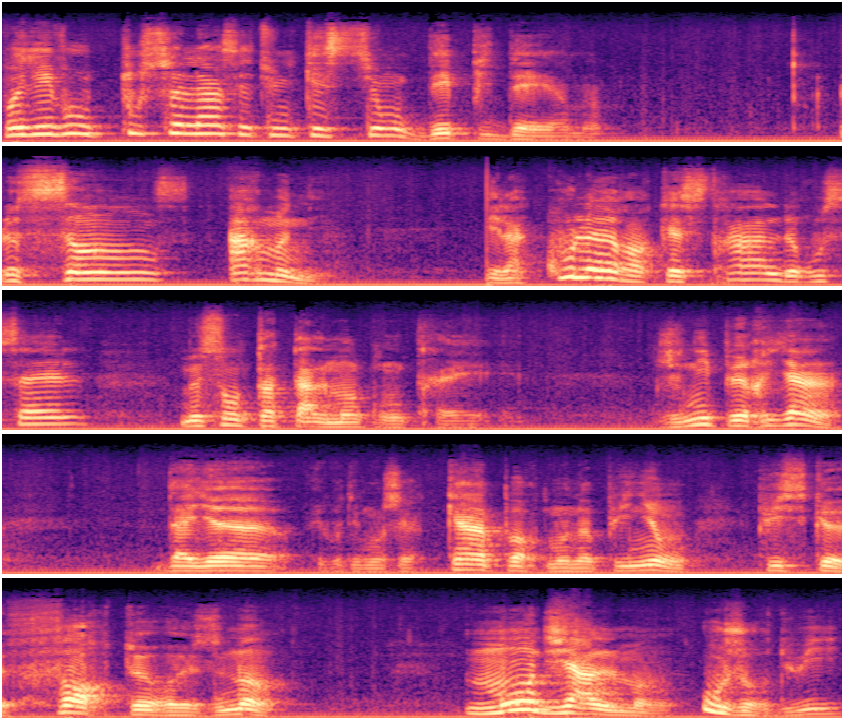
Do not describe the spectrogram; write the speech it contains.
Voyez-vous, tout cela, c'est une question d'épiderme. Le sens harmonique et la couleur orchestrale de Roussel me sont totalement contraires. Je n'y peux rien. D'ailleurs, écoutez mon cher, qu'importe mon opinion, puisque fort heureusement, mondialement, aujourd'hui,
